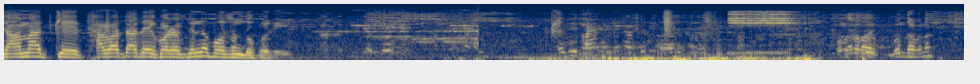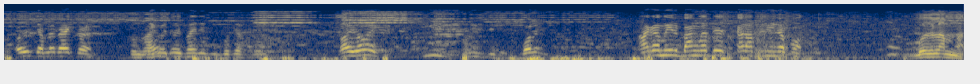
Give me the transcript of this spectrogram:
জামাতকে সালাত আদায় করার জন্য পছন্দ করি। ঠিক আছে ওকে এই যে ভাই বন্ধ হবে না ওই যে ব্যাগ করেন ভাই ওই ওই বাইরে বসে আছে ভাই ভাই বলেন আগামীর বাংলাদেশ কার হাতে নিরাপদ? বুঝলাম না।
